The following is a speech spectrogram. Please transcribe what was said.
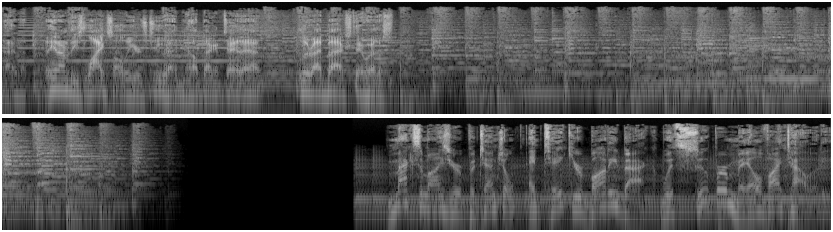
I've been under these lights all the years too hadn't helped. I can tell you that. We'll be right back. Stay with us. Maximize your potential and take your body back with Super Male Vitality.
